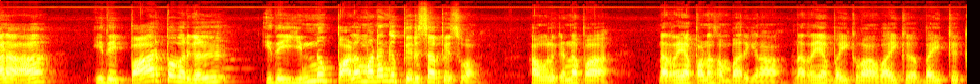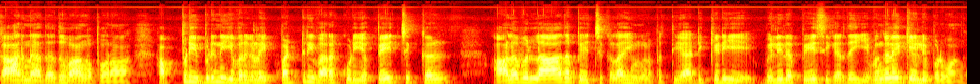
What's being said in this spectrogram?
ஆனால் இதை பார்ப்பவர்கள் இதை இன்னும் பல மடங்கு பெருசாக பேசுவாங்க. அவங்களுக்கு என்னப்பா நிறையா பணம் சம்பாதிக்கிறான். நிறைய பைக் வா பைக்கு பைக்கு காருன்னு அதாவது வாங்க போகிறான் அப்படி இப்படின்னு இவர்களை பற்றி வரக்கூடிய பேச்சுக்கள் அளவில்லாத பேச்சுக்களாக இவங்களை பற்றி அடிக்கடி வெளியில் பேசிக்கிறதை இவங்களே கேள்விப்படுவாங்க.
